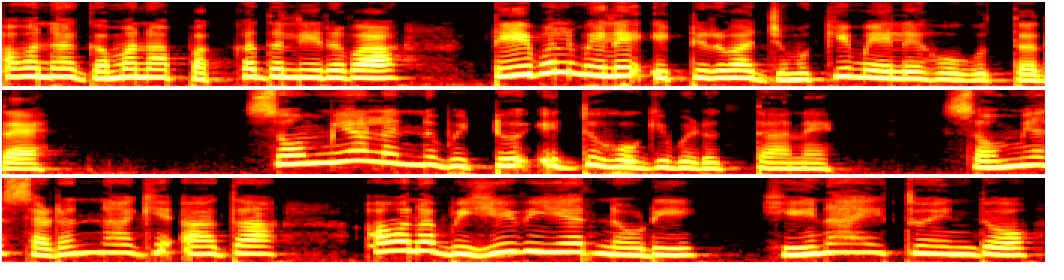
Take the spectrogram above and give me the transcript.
ಅವನ ಗಮನ ಪಕ್ಕದಲ್ಲಿರುವ ಟೇಬಲ್ ಮೇಲೆ ಇಟ್ಟಿರುವ ಜುಮುಕಿ ಮೇಲೆ ಹೋಗುತ್ತದೆ. ಸೌಮ್ಯಳನ್ನು ಬಿಟ್ಟು ಎದ್ದು ಹೋಗಿಬಿಡುತ್ತಾನೆ. ಸೌಮ್ಯ ಸಡನ್ನಾಗಿ ಆದ, ಅವನ ಬಿಹೇವಿಯರ್ ನೋಡಿ ಏನಾಯಿತು ಎಂದು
